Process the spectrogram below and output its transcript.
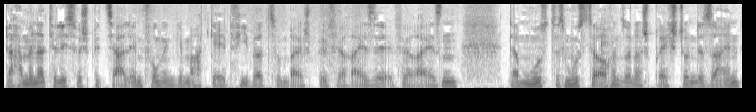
Da haben wir natürlich so Spezialimpfungen gemacht, Gelbfieber zum Beispiel für Reise, für Reisen. Da muss, das musste auch in so einer Sprechstunde sein.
